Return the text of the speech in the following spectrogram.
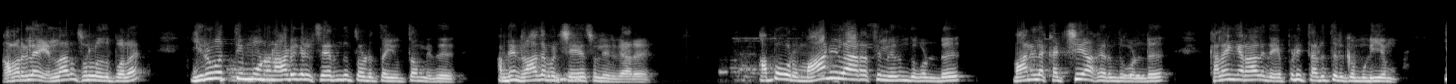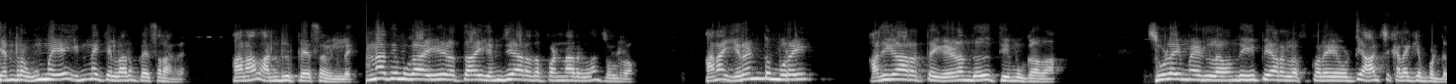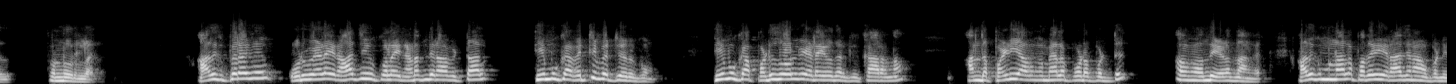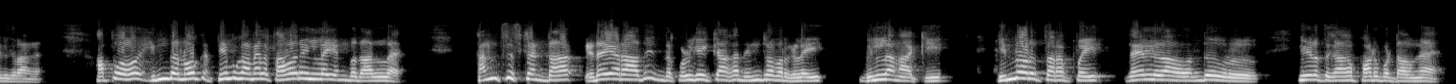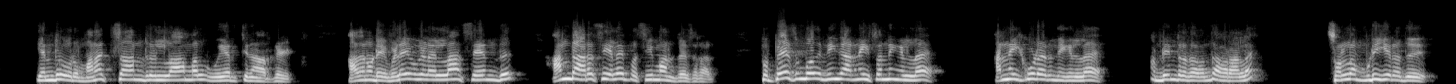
அவர்களே எல்லாரும் சொல்வது போல இருபத்தி மூணு நாடுகள் சேர்ந்து தொடுத்த யுத்தம் இது அப்படின்னு ராஜபக்சேயே சொல்லியிருக்காரு. அப்போ ஒரு மாநில அரசில் இருந்து கொண்டு மாநில கட்சியாக இருந்து கொண்டு கலைஞரால் இதை எப்படி தடுத்திருக்க முடியும் என்ற உண்மையை இன்னைக்கு எல்லாரும் பேசுறாங்க. ஆனால் அன்று பேசவில்லை. அதிமுக ஈழத்தாய் எம்ஜிஆர் அதை பண்ணாருலாம் சொல்றோம். ஆனா இரண்டு முறை அதிகாரத்தை இழந்தது திமுக தான். சூளைமேடுல வந்து இபிஆர்எல்எஃப் கொலையை ஒட்டி ஆட்சி கலைக்கப்பட்டது. தொண்ணூறுல. அதுக்கு பிறகு ஒருவேளை ராஜீவ் கொலை நடந்திராவிட்டால் திமுக வெற்றி பெற்று இருக்கும் திமுக படுதோல்வி அடைவதற்கு காரணம் அந்த பழி அவங்க மேல போடப்பட்டு அவங்க வந்து இழந்தாங்க. அதுக்கு முன்னால பதவியை ராஜினாமா பண்ணியிருக்கிறாங்க. அப்போ இந்த நோக்க திமுக மேல தவறு இல்லை என்பது அல்ல. கன்சிஸ்டண்டா இடையராது இந்த கொள்கைக்காக நின்றவர்களை வில்லனாக்கி இன்னொரு தரப்பை ஜெயலலிதா வந்து ஒரு ஈழத்துக்காக பாடுபட்டவங்க என்று ஒரு மனச்சான்று இல்லாமல் உயர்த்தினார்கள். அதனுடைய விளைவுகள் எல்லாம் சேர்ந்து அந்த அரசியலை இப்ப சீமான் பேசுறாரு. இப்ப பேசும்போது நீங்க அன்னைக்கு சொன்னீங்கல்ல அன்னைக்கு கூட இருந்தீங்கல்ல அப்படின்றத வந்து அவரால் சொல்ல முடிகிறது.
